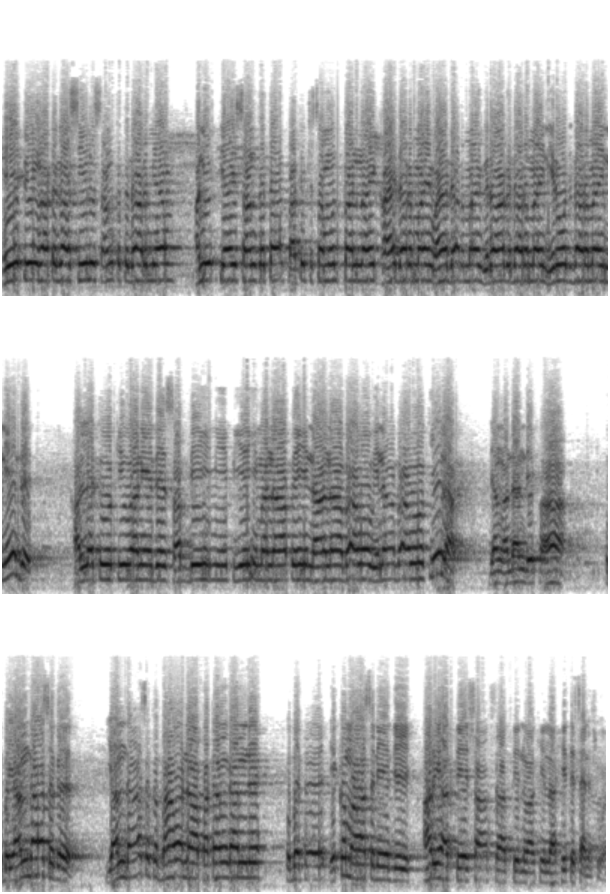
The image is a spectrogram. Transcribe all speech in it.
හේතුයෙන් හටගත් සීල සංකත ධර්මයන් අනිත්‍යයි සංකතයි පටිච්ච සමුප්පන්නයි කය ධර්මයි වය ධර්මයි විරාග ධර්මයි නිරෝධ ධර්මයි නේද? කල්ැතුව කිව්වා නේද? සබ්බේහි මේ පියෙහි මනාපේ නානා භාවෝ විනා භාවෝ කියලා. දැන් අඳන් දෙපා. ඔබ යන්දාසක යන්දාසක භාවනා පටන් ගන්න ඔබට එක මාසනයේදී අරිහත්ත්වේ සාක්ෂාත් වෙනවා කියලා හිත සැනසුවා.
